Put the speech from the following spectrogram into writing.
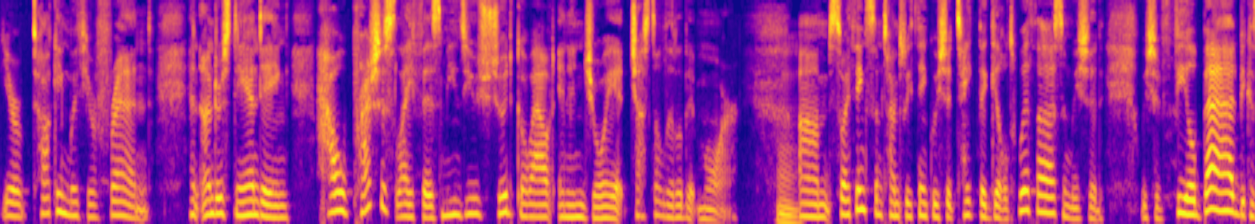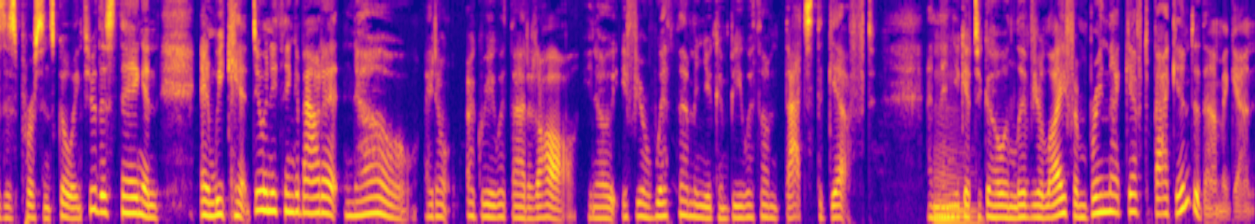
You're talking with your friend and understanding how precious life is means you should go out and enjoy it just a little bit more. Hmm. Um, so I think sometimes we think we should take the guilt with us, and we should we should feel bad because this person's going through this thing, and and we can't do anything about it. No, I don't agree with that at all. You know, if you're with them and you can be with them, that's the gift, and then you get Mm. to go and live your life and bring that gift back into them again.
